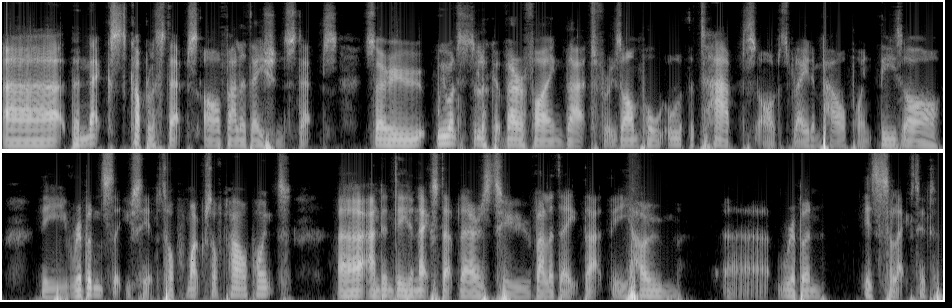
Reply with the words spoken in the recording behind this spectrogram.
Uh, the next couple of steps are validation steps. So we wanted to look at verifying that, for example, all of the tabs are displayed in PowerPoint. These are the ribbons that you see at the top of Microsoft PowerPoint. Uh, and indeed, the next step there is to validate that the home uh, ribbon is selected.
